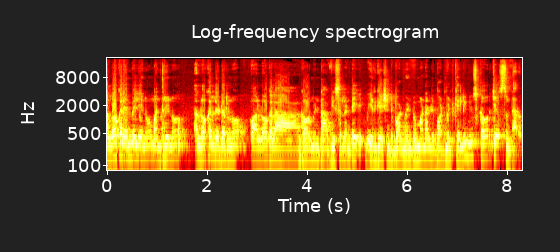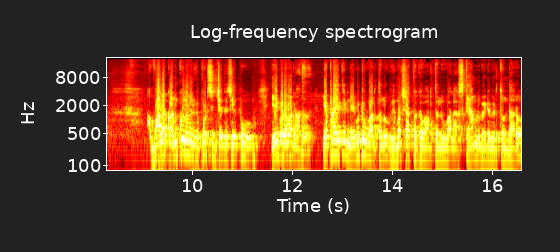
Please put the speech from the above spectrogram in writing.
ఆ లోకల్ ఎమ్మెల్యేను మంత్రిను ఆ లోకల్ లీడర్ను ఆ లోకల్ గవర్నమెంట్ ఆఫీసర్లు అంటే ఇరిగేషన్ డిపార్ట్మెంట్ మండల డిపార్ట్మెంట్కి వెళ్ళి న్యూస్ కవర్ చేస్తుంటారు. వాళ్ళకు అనుకూలమైన రిపోర్ట్స్ ఇచ్చేంతసేపు ఏ గొడవ రాదు. ఎప్పుడైతే నెగటివ్ వార్తలు విమర్శాత్మక వార్తలు వాళ్ళ స్కామ్లు బయట పెడుతుంటారో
